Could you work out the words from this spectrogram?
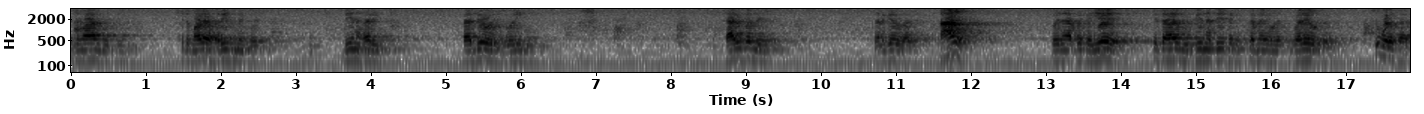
એટલે મારા બુદ્ધિ એટલે મારો હરીફ નહીં કોઈ. બિન હરી અજોડી જોડી નહીં. સારું નહીં તને કેવું લાગે? સારું. કોઈને આપણે કહીએ કે તમારી બુદ્ધિ નથી તો તમે વળે ઉઠો. શું બોલો સાહેબ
